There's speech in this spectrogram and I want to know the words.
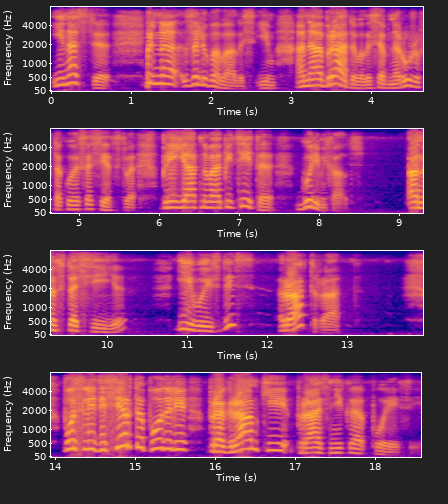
И Настя больно залюбовалась им. Она обрадовалась, обнаружив такое соседство. «Приятного аппетита, Гурий Михайлович!» Анастасия, и вы здесь? Рад-рад. После десерта подали программки праздника поэзии.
